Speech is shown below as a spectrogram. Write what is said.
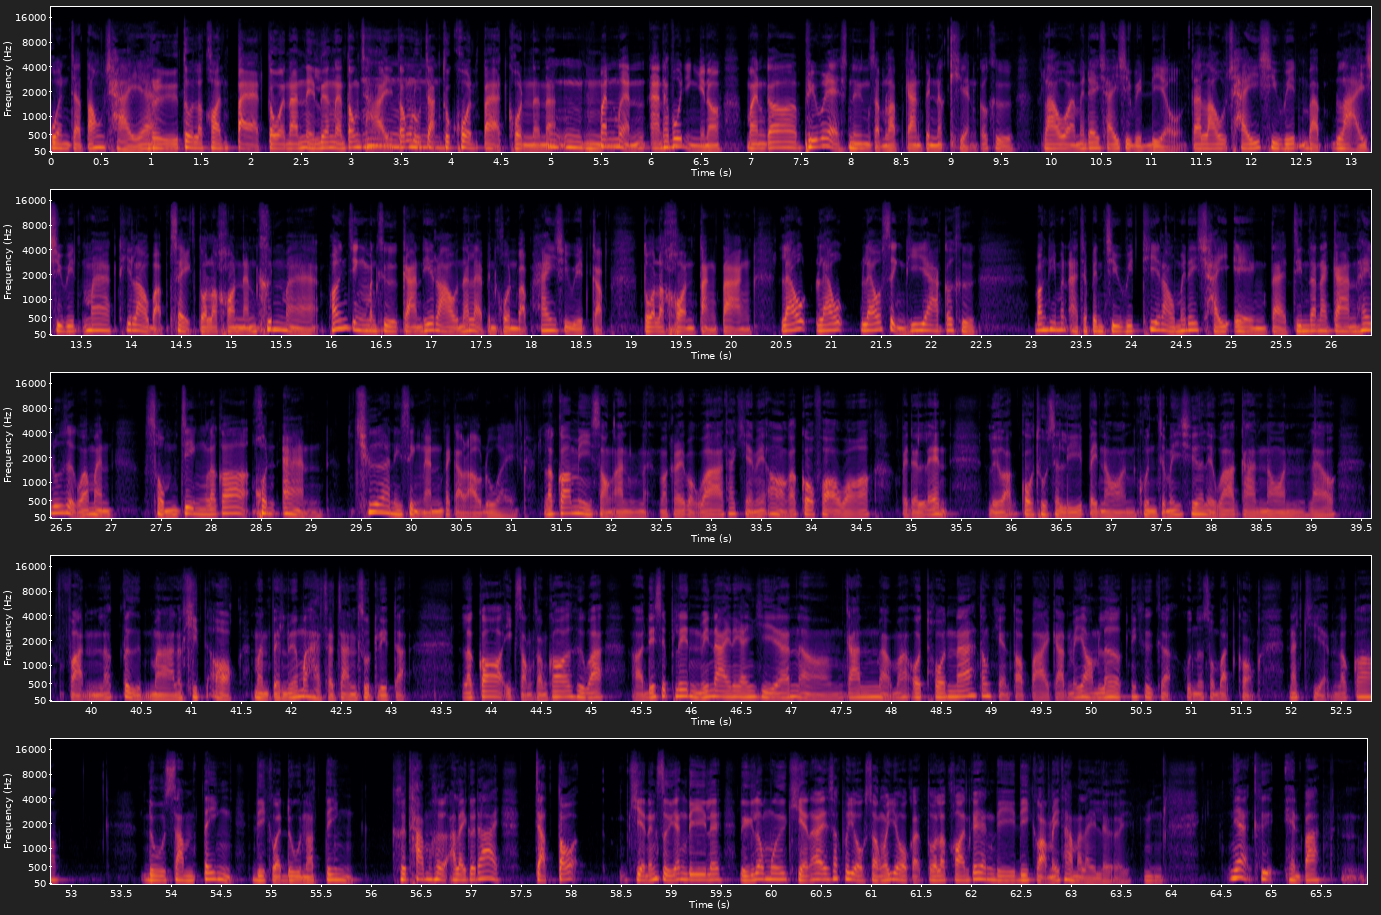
ควรจะต้องใช้อะหรือตัวละคร 8 ตัวนั้นในเรื่องนั้นต้องใช้อืมต้องรู้จักทุกคน 8 คนนั้นนะอืมอืมมันเหมือนอะถ้าพูดอย่างนี้เนาะมันก็ privilege หนึ่งสำหรับการเป็นนักเขียนก็คือ เราอะไม่ได้ใช้ชีวิตเดียว แต่เราใช้ชีวิตแบบหลายชีวิตมากที่เราแบบเสกตัวละครนั้นขึ้นมา เพราะจริงๆมันคือการที่เรานั่นแหละเป็นคนแบบให้ชีวิตกับตัวละครต่างๆ แล้วแล้วแล้วสิ่งที่ยากก็คือ บางทีมันอาจจะเป็นชีวิตที่เราไม่ได้ใช้เอง แต่จินตนาการให้รู้สึกว่ามันสมจริงแล้วก็คนอ่านเชื่อในสิ่งนั้นไปกับเราด้วย แล้วก็มี 2 อันมาร์กรบอกว่าถ้าเขียนไม่ออกก็ go for a walk ไปเดินเล่น หรือว่า go to sleep ไปนอน คุณจะไม่เชื่อเลยว่าการนอนแล้วฝันแล้วตื่นมาแล้วคิดออก มันเป็นเรื่องมหัศจรรย์สุดฤทธิ์อะ แล้วก็อีก2อสข้อก็คือว่าดิสซิ p ลินวินัยในการเขียนการแบบว่าอดทนนะ ต้องเขียนต่อไปการไม่ยอมเลิกนี่คือคุณสมบัติของนักเขียนแล้วก็ดู something ดีกว่าดู nothing คือทำเหอะอะไรก็ได้ จัดโต๊ะเขียนหนังสือยังดีเลย หรือลงมือเขียนอะไรสักประโยคสองประโยคตัวละครก็ยังดีดีกว่าไม่ทำอะไรเลยเนี่ยคือเห็นปะ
